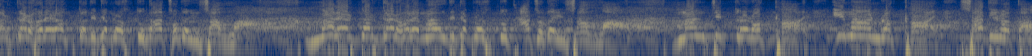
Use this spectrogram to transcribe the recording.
দরকার হলে রক্ত দিতে প্রস্তুত আছো তো ইনশাল্লাহ মালের দরকার হলে মাল দিতে প্রস্তুত আছো তো ইনশাল্লাহ মানচিত্র রক্ষায়, ইমান রক্ষায়, স্বাধীনতা,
